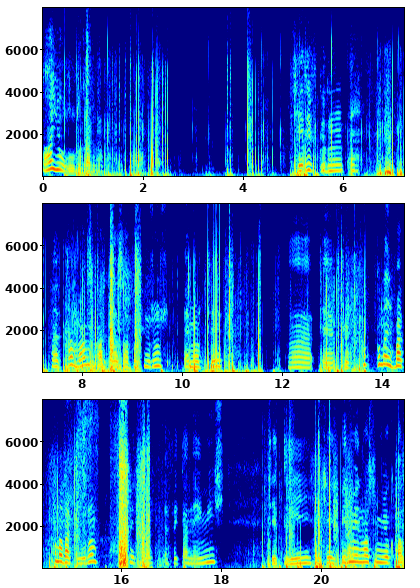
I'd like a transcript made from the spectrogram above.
daha iyi olurdu galiba. Şerif günün... Ha, tamam arkadaşlar bakıyoruz. Emoji. Ha, e, yok. Bu- Buna bak buna bakıyorum. Efektler, efektler neymiş? Setli şey benim elmasım yok. Az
